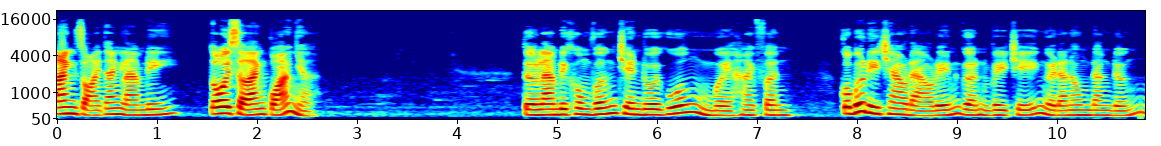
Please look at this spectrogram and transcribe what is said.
Anh giỏi thì anh làm đi. Tôi sợ anh quá nhỉ? Tường Lam đi không vững trên đôi guốc 12 phân. Cô bước đi trao đảo đến gần vị trí người đàn ông đang đứng.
